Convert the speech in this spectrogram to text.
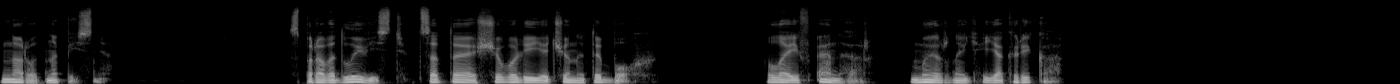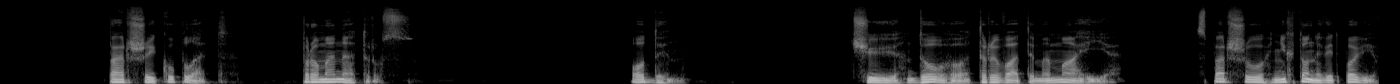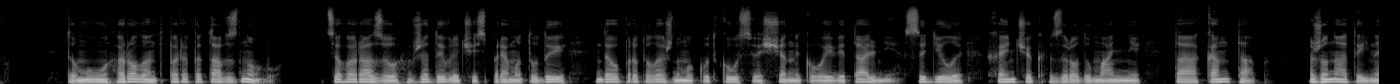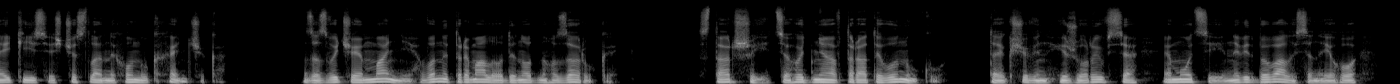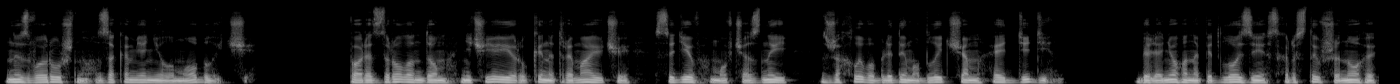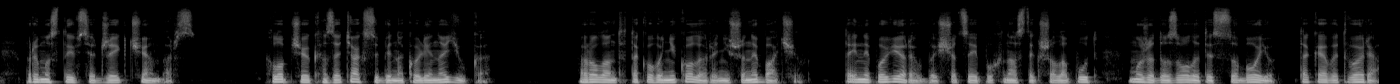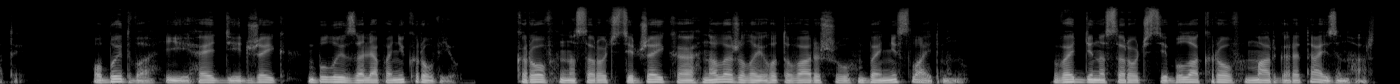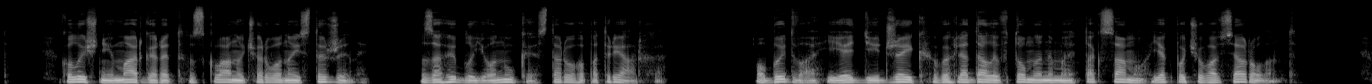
Народна пісня. Справедливість це те, що воліє чинити Бог. Лейф Енгер, мирний як ріка. Перший куплет Променетрус. Один. Чи довго триватиме магія? Спершу ніхто не відповів, тому Роланд перепитав знову цього разу вже дивлячись прямо туди, де у протилежному кутку священникової вітальні сиділи хенчик з роду Манні та Кантап, жонатий на якийсь із численних онук Хенчика. Зазвичай Манні вони тримали один одного за руки. Старший цього дня втратив онуку, та якщо він і журився, емоції не відбивалися на його незворушно закам'янілому обличчі. Поряд з Роландом, нічієї руки не тримаючи, сидів мовчазний, з жахливо блідим обличчям Едді Дін. Біля нього на підлозі, схрестивши ноги, примостився Джейк Чемберс. Хлопчик затяг собі на коліна юка. Роланд такого ніколи раніше не бачив, та й не повірив би, що цей пухнастик шалапут може дозволити з собою таке витворяти. Обидва, і Гедді, і Джейк, були заляпані кров'ю. Кров на сорочці Джейка належала його товаришу Бенні Слайтмену. В Едді на сорочці була кров Маргарет Айзенгард, колишньої Маргарет з клану Червоної стежини, загиблої онуки старого патріарха. Обидва і Едді і Джейк виглядали втомленими так само, як почувався Роланд.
